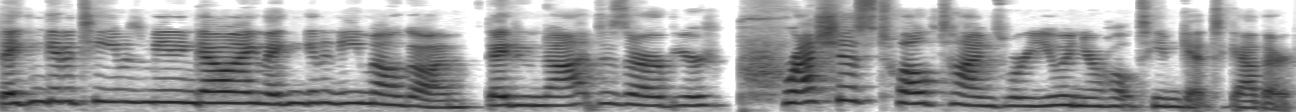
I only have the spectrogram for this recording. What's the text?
They can get a Teams meeting going, they can get an email going. They do not deserve your precious 12 times where you and your whole team get together.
